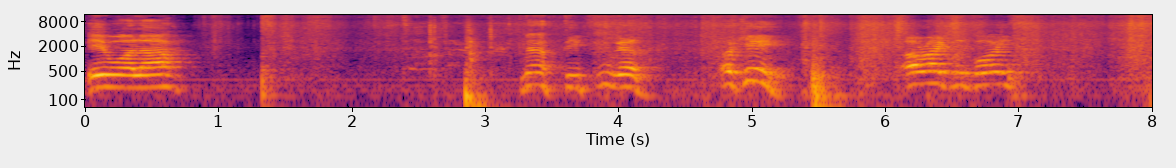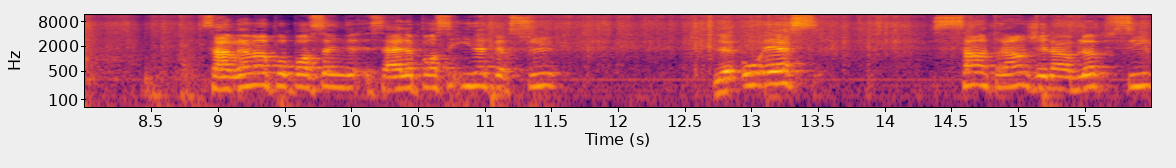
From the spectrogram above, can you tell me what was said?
Et voilà. Merde, t'es fou, OK. Alright, les boys. Ça a vraiment pas passé, ça a passé inaperçu. Le OS 130, j'ai l'enveloppe ici.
